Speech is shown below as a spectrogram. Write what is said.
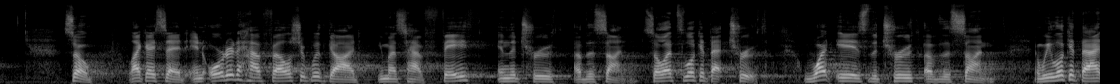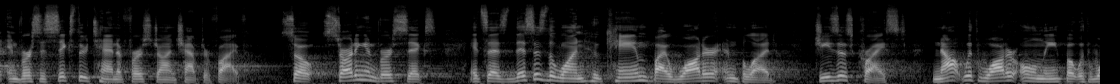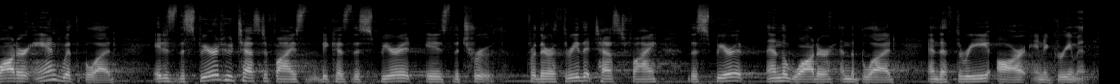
So, like I said, in order to have fellowship with God, you must have faith in the truth of the Son. So let's look at that truth. What is the truth of the Son? And we look at that in verses 6 through 10 of 1 John chapter 5. So, starting in verse 6, it says, This is the one who came by water and blood, Jesus Christ, not with water only, but with water and with blood. It is the Spirit who testifies, because the Spirit is the truth. For there are three that testify the Spirit, and the water, and the blood, and the three are in agreement.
